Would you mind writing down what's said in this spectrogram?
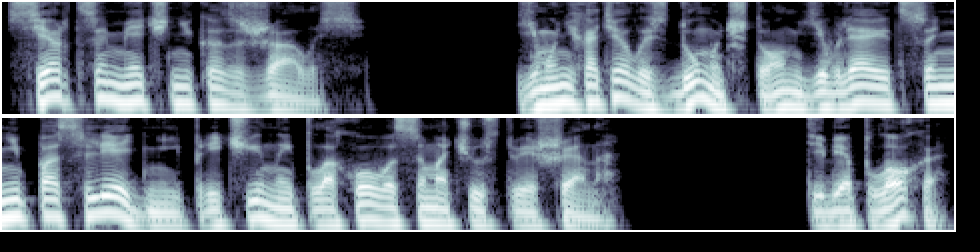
Сердце мечника сжалось. Ему не хотелось думать, что он является не последней причиной плохого самочувствия Шена. «Тебе плохо?»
